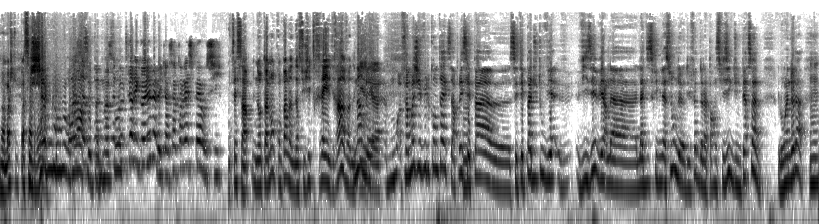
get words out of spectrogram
Non, moi, je trouve pas ça drôle. J'aime l'humour Ouais, noir, c'est pas de ma Ça peut faute. me faire rigoler, mais avec un certain respect aussi. C'est ça. Notamment qu'on parle d'un sujet très grave. Non mais euh, moi- enfin moi j'ai vu le contexte. Après c'est Mm. pas euh, c'était pas du tout vi- visé vers la, la discrimination de- du fait de l'apparence physique d'une personne. Loin de là. Mm.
